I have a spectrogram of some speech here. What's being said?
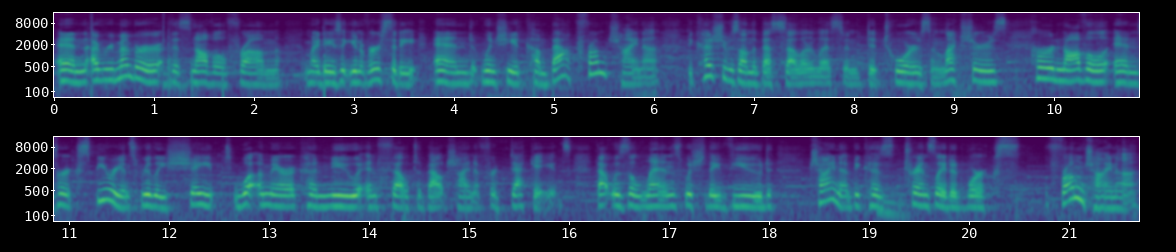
And I remember this novel from my days at university. And when she had come back from China, because she was on the bestseller list and did tours and lectures, her novel and her experience really shaped what America knew and felt about China for decades. That was the lens which they viewed China because hmm. translated works from China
